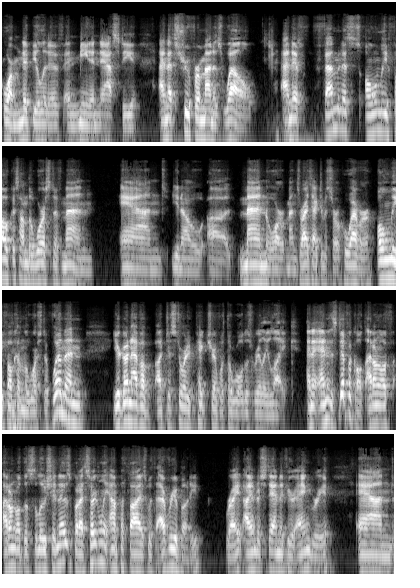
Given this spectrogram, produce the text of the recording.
who are manipulative and mean and nasty, and that's true for men as well. And if feminists only focus on the worst of men and you know uh, men or men's rights activists or whoever only focus on the worst of women, you're going to have a, a, distorted picture of what the world is really like. And, and it's difficult. I don't know if I don't know what the solution is, but I certainly empathize with everybody. Right? I understand if you're angry, and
